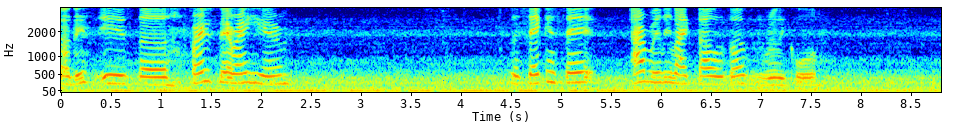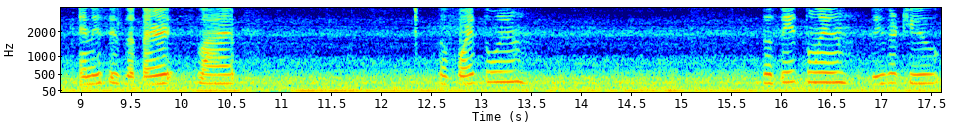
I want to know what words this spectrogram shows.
So this is the first set right here. The second set, I really like those. Those are really cool. And this is the third slide. The fourth one the fifth one these are cute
